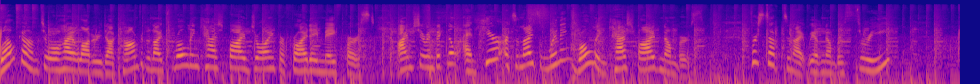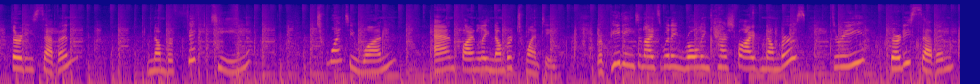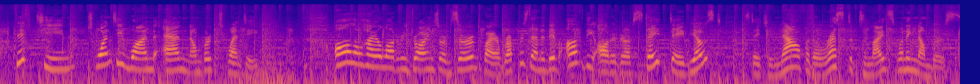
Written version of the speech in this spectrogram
Welcome to OhioLottery.com for tonight's Rolling Cash 5 drawing for Friday, May 1st. I'm Sharon Bicknell, and here are tonight's winning Rolling Cash 5 numbers. First up tonight, we have number 3, 37, number 15, 21, and finally number 20. Repeating tonight's winning Rolling Cash 5 numbers 3, 37, 15, 21, and number 20. All Ohio Lottery drawings are observed by a representative of the Auditor of State, Dave Yost. Stay tuned now for the rest of tonight's winning numbers.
